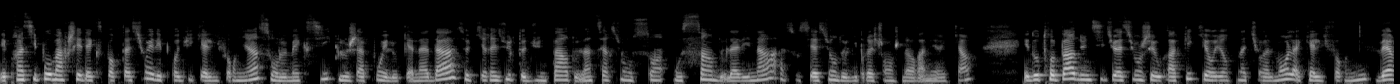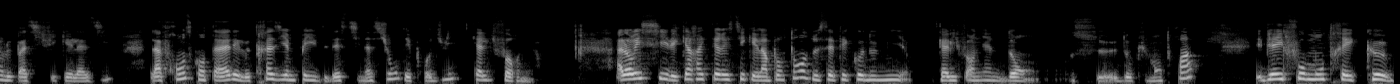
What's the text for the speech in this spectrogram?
Les principaux marchés d'exportation et des produits californiens sont le Mexique, le Japon et le Canada, ce qui résulte d'une part de l'insertion au sein, de l'ALENA, Association de libre-échange nord-américain, et d'autre part d'une situation géographique qui oriente naturellement la Californie vers le Pacifique et l'Asie. La France, quant à elle, est le 13e pays de destination des produits californiens. Alors ici, les caractéristiques et l'importance de cette économie californienne dans ce document 3, eh bien, il faut montrer que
